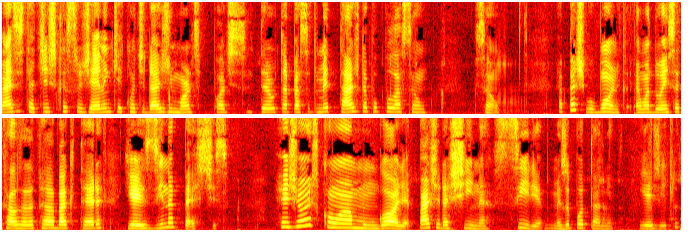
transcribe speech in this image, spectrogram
mas estatísticas sugerem que a quantidade de mortes pode ter ultrapassado metade da população. São. A peste bubônica é uma doença causada pela bactéria Yersinia pestis. Regiões como a Mongólia, parte da China, Síria, Mesopotâmia e Egito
